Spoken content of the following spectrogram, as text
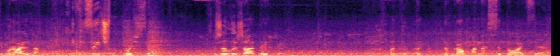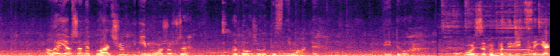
і морально, і фізично хочеться вже лежати. А тут так, така в мене ситуація. Але я вже не плачу і можу вже продовжувати знімати відео. Боже, ви подивіться, як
